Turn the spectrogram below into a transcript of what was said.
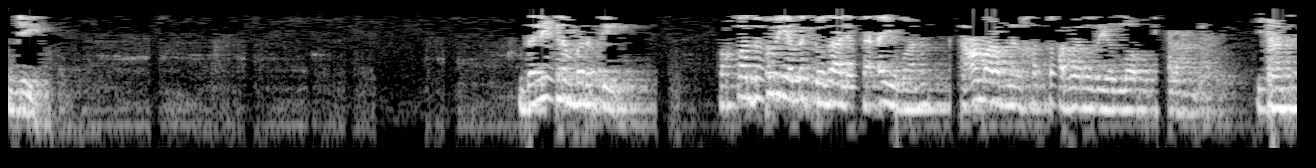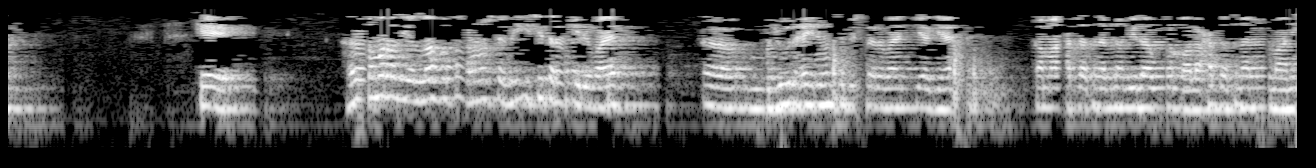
جی۔ دلیل نمبر تین۔ فقد روي مثل ذلك ايضا عمر بن الخطاب رضي الله عنه کہ حضرت عمر رضی اللہ عنہ سے بھی اسی طرح کی روایت موجود ہے انہوں سے بھی اس طرح روایت کیا گیا ہے كما حدثنا ابن ابي داود قال حدثنا المعني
